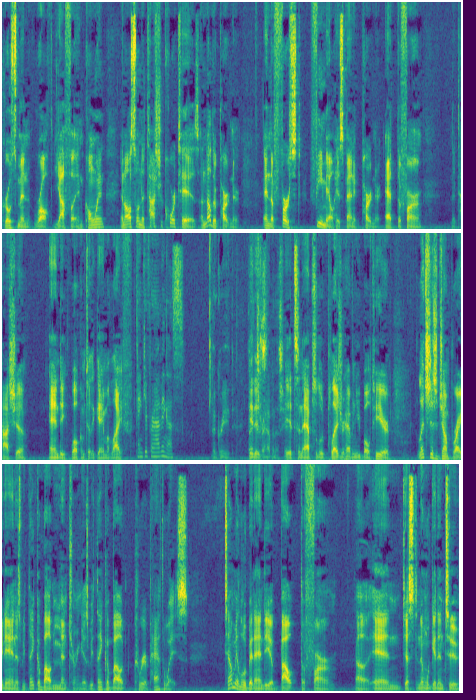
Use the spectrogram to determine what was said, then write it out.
Grossman, Roth, Yaffa and Cohen, and also Natasha Cortes, another partner, and the first female Hispanic partner at the firm. Natasha, Andy, welcome to the Game of Life. Thank you for having us. Agreed. Thanks is- for having us here. It's an absolute pleasure having you both here. Let's just jump right in as we think about mentoring, as we think about career pathways. Tell me a little bit, Andy, about the firm, uh, and just and then we'll get into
